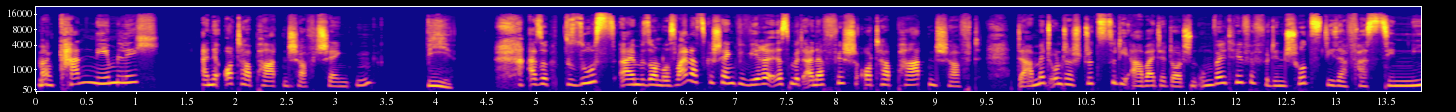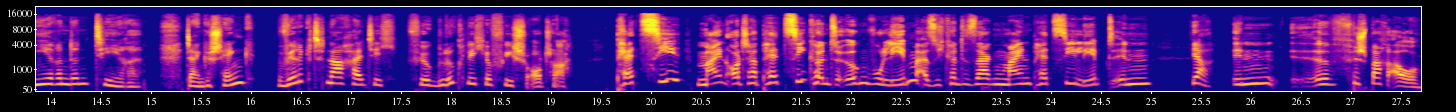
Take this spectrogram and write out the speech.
Man kann nämlich eine Otterpatenschaft schenken. Wie? Also du suchst ein besonderes Weihnachtsgeschenk. Wie wäre es mit einer Fischotter-Patenschaft? Damit unterstützt du die Arbeit der Deutschen Umwelthilfe für den Schutz dieser faszinierenden Tiere. Dein Geschenk wirkt nachhaltig für glückliche Fischotter. Patsy, mein Otter Patsy könnte irgendwo leben. Also ich könnte sagen, mein Patsy lebt in, Ja, in äh, Fischbachau.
